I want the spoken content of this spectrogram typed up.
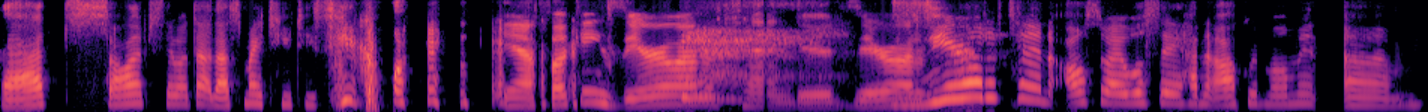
that's all I have to say about that. That's my TTC corner. Yeah, fucking zero out of 10, dude. Zero out of Zero 10. out of ten. Also, I will say I had an awkward moment. Um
